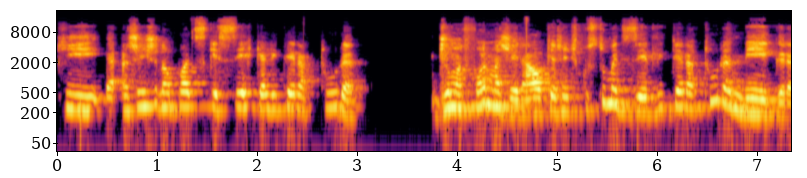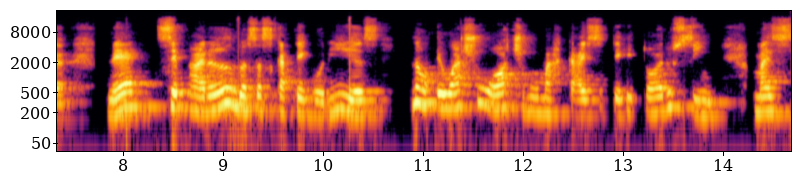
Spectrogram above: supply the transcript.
que a gente não pode esquecer que a literatura de uma forma geral, que a gente costuma dizer literatura negra, né, separando essas categorias, não, eu acho ótimo marcar esse território, sim, mas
